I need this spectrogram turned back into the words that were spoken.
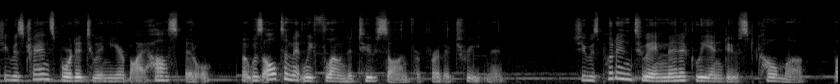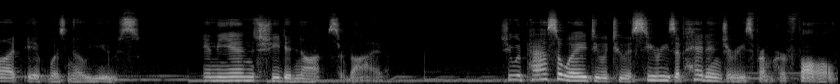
she was transported to a nearby hospital, but was ultimately flown to Tucson for further treatment. She was put into a medically induced coma, but it was no use. In the end, she did not survive. She would pass away due to a series of head injuries from her fall,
